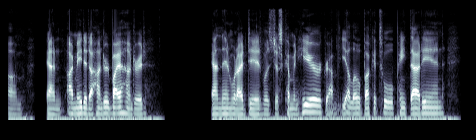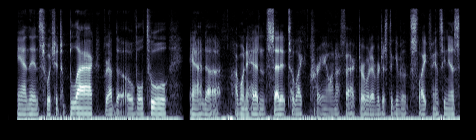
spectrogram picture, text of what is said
Um, and I made it 100 by 100 and then what I did was just come in here grab the yellow bucket tool paint that in and then switch it to black, grab the oval tool, and uh, I went ahead and set it to like crayon effect or whatever just to give it a slight fanciness.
